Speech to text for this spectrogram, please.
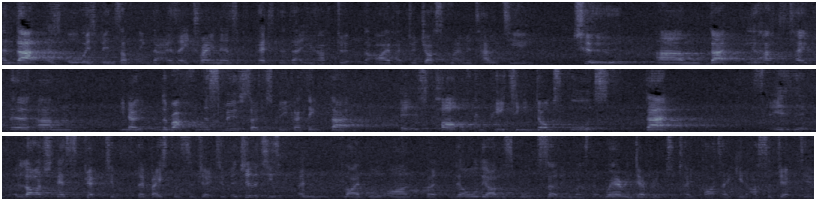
And that has always been something that, as a trainer, as a competitor, that you have to, that I've had to adjust my mentality to. Um, that you have to take the, um, you know, the rough and the smooth, so to speak. I think that is part of competing in dog sports that largely they're subjective. They're based on subjective. Agilities and flyball aren't, but all the other sports, certainly the ones that we're endeavouring to take partake in, are subjective.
